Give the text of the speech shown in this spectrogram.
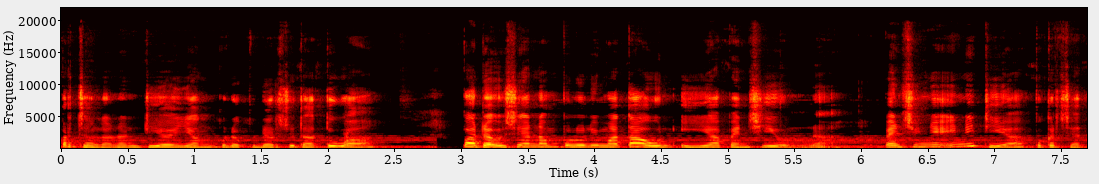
perjalanan dia yang benar-benar sudah tua. Pada usia 65 tahun ia pensiun. Nah pensiunnya ini dia bekerja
